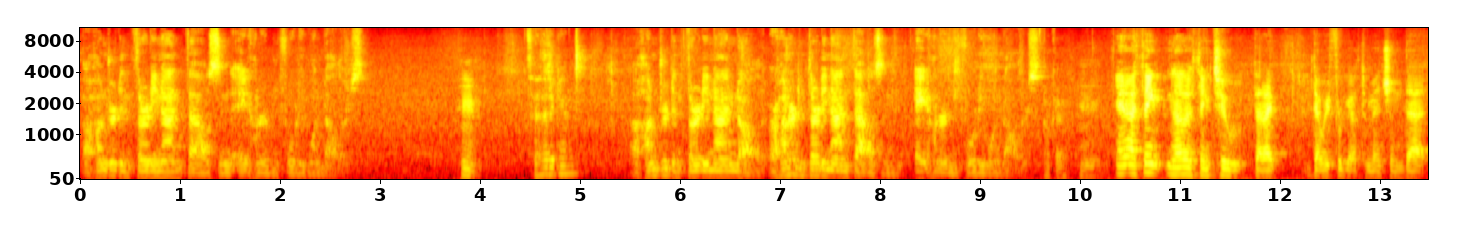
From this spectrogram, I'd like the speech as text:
one hundred and thirty-nine thousand eight hundred and forty-one dollars. Say that again. One hundred and thirty-nine dollars, or one hundred and thirty-nine thousand eight hundred and forty-one dollars. Okay. And I think another thing too that I that we forgot to mention that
